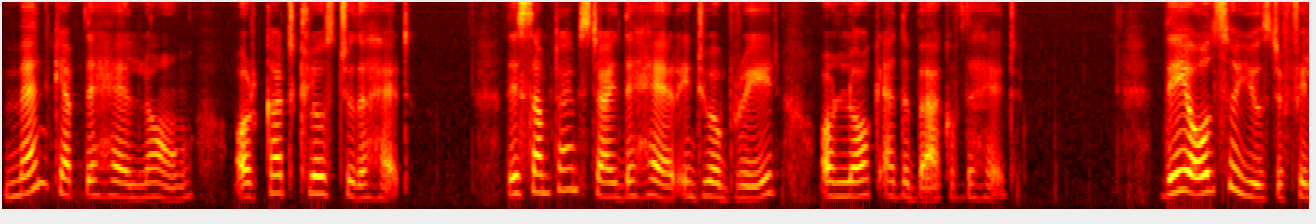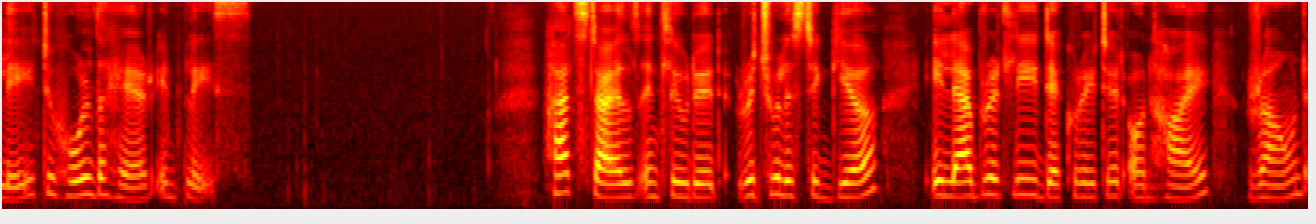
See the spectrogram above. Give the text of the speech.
Men kept their hair long or cut close to the head. They sometimes tied the hair into a braid or lock at the back of the head. They also used a fillet to hold the hair in place. Hat styles included ritualistic gear, elaborately decorated on high, round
